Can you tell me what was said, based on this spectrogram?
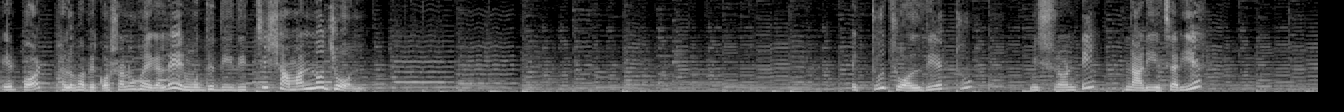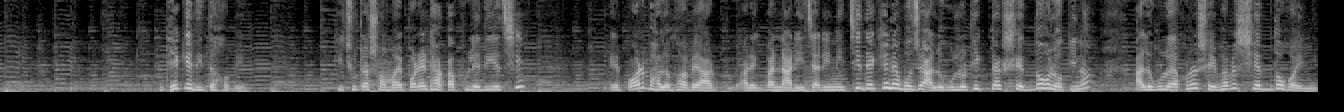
এরপর ভালোভাবে কষানো হয়ে গেলে এর মধ্যে দিয়ে দিচ্ছি সামান্য জল। একটু জল দিয়ে একটু মিশ্রণটি নাড়িয়ে চাড়িয়ে ঢেকে দিতে হবে। কিছুটা সময় পরে ঢাকা খুলে দিয়েছি। এরপর ভালোভাবে আর আরেকবার নাড়িয়ে চাড়িয়ে নিচ্ছি। দেখে নেব যে আলুগুলো ঠিকঠাক সেদ্ধ হলো কি না আলুগুলো এখনও সেইভাবে সেদ্ধ হয়নি।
